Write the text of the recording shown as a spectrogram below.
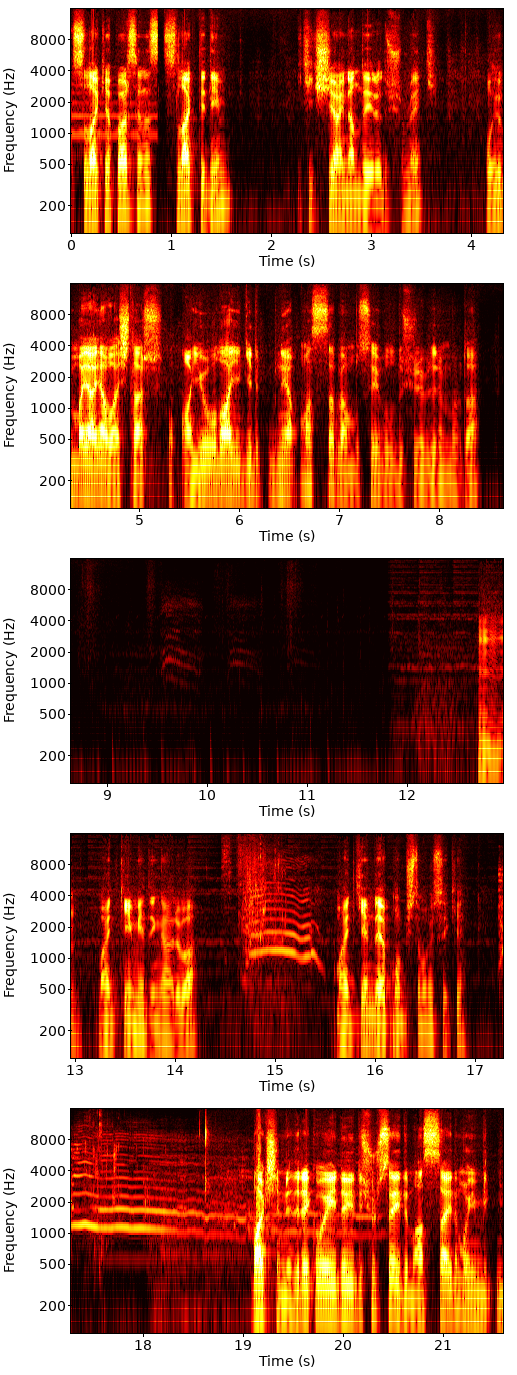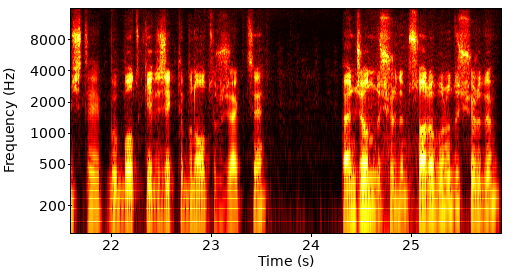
slug yaparsanız slug dediğim iki kişiyi aynı anda yere düşürmek. Oyun bayağı yavaşlar. Ayı olayı gelip bunu yapmazsa ben bu Sable'ı düşürebilirim burada. Hmm. Mind Game yedin galiba. Mind Game de yapmamıştım oysa ki. Bak şimdi direkt o Ada'yı düşürseydim, assaydım oyun bitmişti. Bu bot gelecekti buna oturacaktı. Önce onu düşürdüm. Sonra bunu düşürdüm.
